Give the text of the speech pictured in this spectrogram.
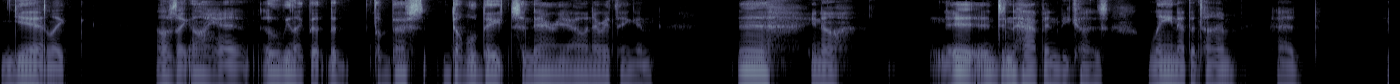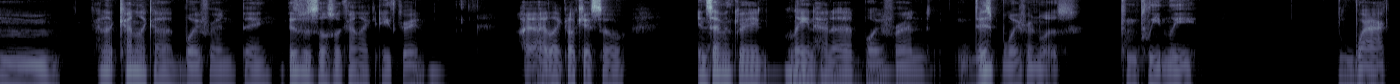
yeah, like I was like, oh yeah, it would be like the the the best double date scenario and everything, and eh, you know, it, didn't happen because Lane at the time had kind of kind of like a boyfriend thing. This was also kind of like eighth grade. I, I like okay, so in seventh grade, Lane had a boyfriend. This boyfriend was completely whack.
